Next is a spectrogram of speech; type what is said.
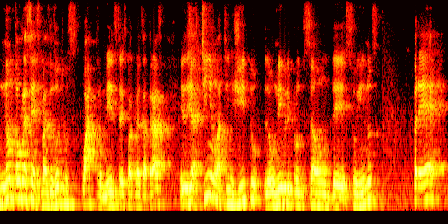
não tão recentes, mas dos últimos quatro meses, três, quatro meses atrás, eles já tinham atingido o nível de produção de suínos pré,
